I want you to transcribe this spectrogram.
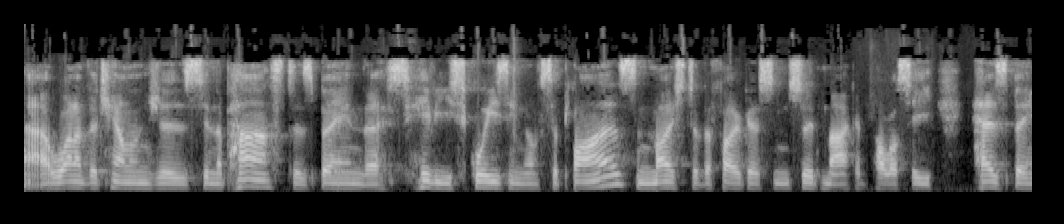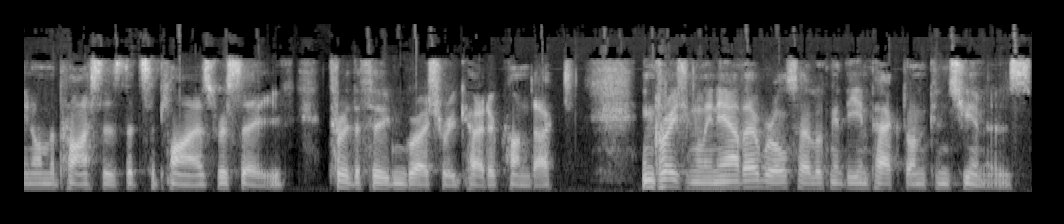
Uh, one of the challenges in the past has been the heavy squeezing of suppliers, and most of the focus in supermarket policy has been on the prices that suppliers receive through the Food and Grocery Code of Conduct. Increasingly now, though, we're also looking at the impact on consumers.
